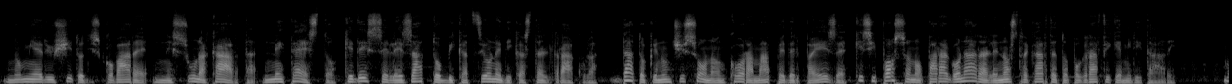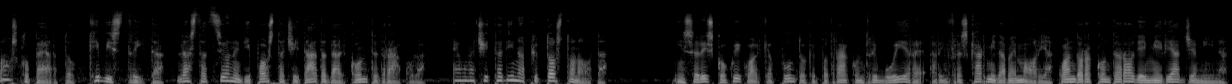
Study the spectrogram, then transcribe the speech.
Non mi è riuscito di scovare nessuna carta né testo che desse l'esatta ubicazione di Castel Dracula, dato che non ci sono ancora mappe del paese che si possano paragonare alle nostre carte topografiche militari ma ho scoperto che Bistrita, la stazione di posta citata dal conte Dracula, è una cittadina piuttosto nota. Inserisco qui qualche appunto che potrà contribuire a rinfrescarmi la memoria quando racconterò dei miei viaggi a Mina.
